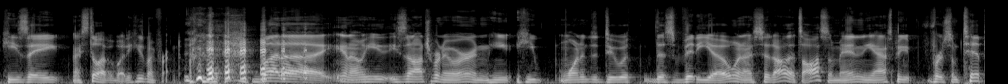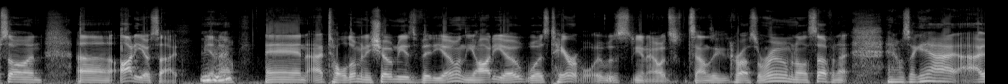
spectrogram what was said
he's a I still have a buddy, he's my friend, but uh, you know he, he's an entrepreneur and he he wanted to do with this video, and I said, oh, that's awesome, man, and he asked me for some tips on uh, audio side, you Mm-hmm. know, and I told him, and he showed me his video, and the audio was terrible. It was you know it sounds like across the room and all this stuff, and I and I was like, yeah, I, I,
